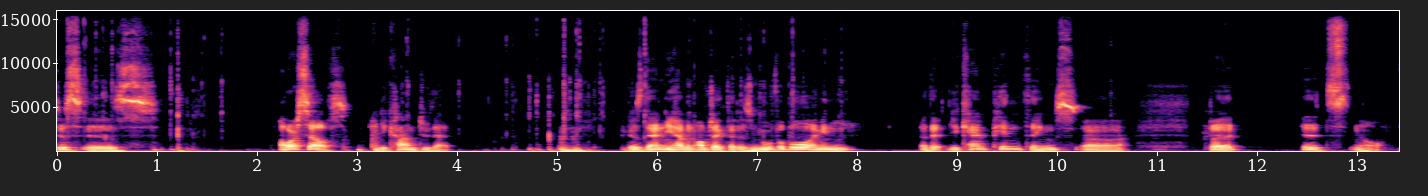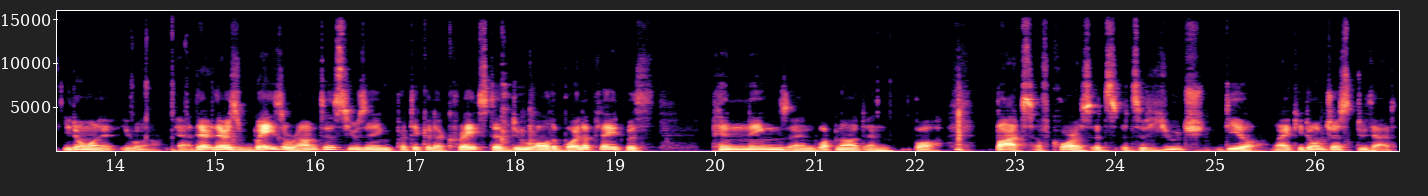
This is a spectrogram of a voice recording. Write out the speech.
This is ourselves, and you can't do that Mhm. because then you have an object that is movable. I mean, uh, that you can pin things, uh, but it's no, you don't want to. You yeah. There, there's ways around this using particular crates that do all the boilerplate with pinnings and whatnot, and. But of course, it's it's a huge deal. Like you don't just do that.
